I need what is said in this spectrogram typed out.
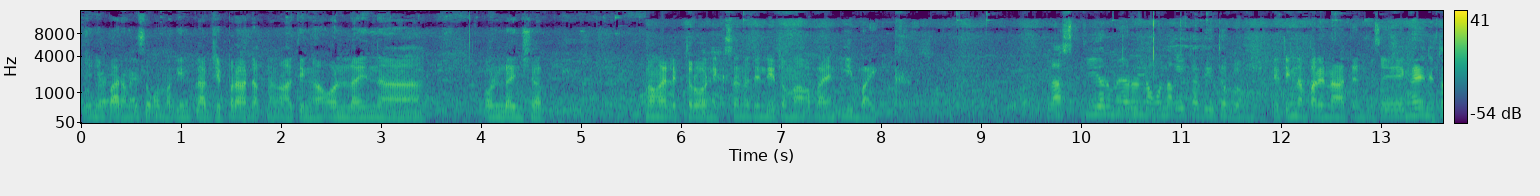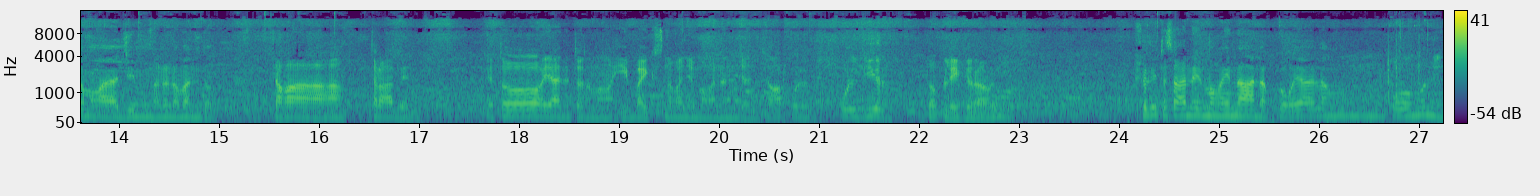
Yun yung parang gusto kong maging flagship product ng ating ah, online na online shop. Mga electronics, ano din dito mga kabayan, e-bike. Last year, meron ako nakita dito kung titingnan pa rin natin. Kasi ngayon ito mga gym, ano naman to. Tsaka travel. Ito, ayan, ito ng mga e-bikes naman yung mga nandyan. Tsaka full, full gear. Ito, playground. Actually, ito sana yung mga hinahanap ko. Kaya lang common eh.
